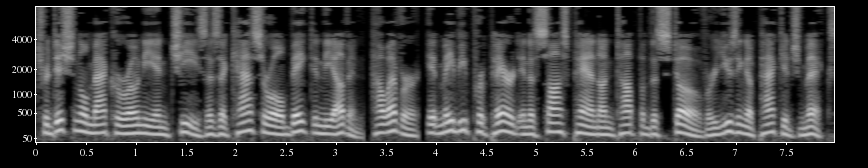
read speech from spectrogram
Traditional macaroni and cheese is a casserole baked in the oven, however, it may be prepared in a saucepan on top of the stove or using a packaged mix.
